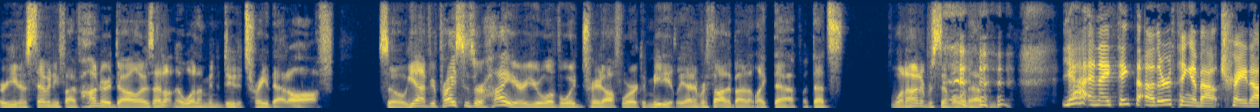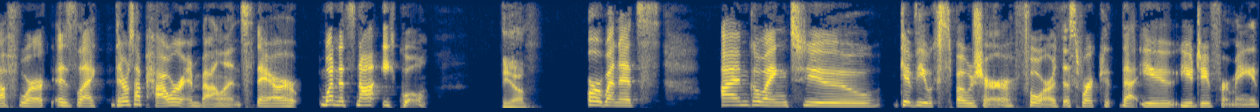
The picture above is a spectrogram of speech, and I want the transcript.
or, you know, $7,500. I don't know what I'm going to do to trade that off. So, yeah, if your prices are higher, you'll avoid trade off work immediately. I never thought about it like that, but that's 100% what would happen. yeah. And I think the other thing about trade off work is like there's a power imbalance there when it's not equal. Yeah. Or when it's, I'm going to give you exposure for this work that you you do for me.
